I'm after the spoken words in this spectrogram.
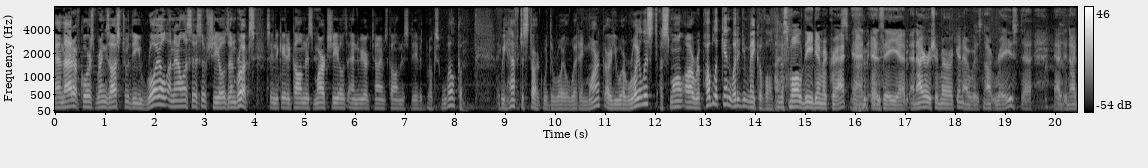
And that, of course, brings us to the royal analysis of Shields and Brooks. Syndicated columnist Mark Shields and New York Times columnist David Brooks. Welcome. We have to start with the royal wedding. Mark, are you a royalist, a small R Republican? What did you make of all that? I'm a small D Democrat, and as a uh, an Irish American, I was not raised. Uh, I did not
